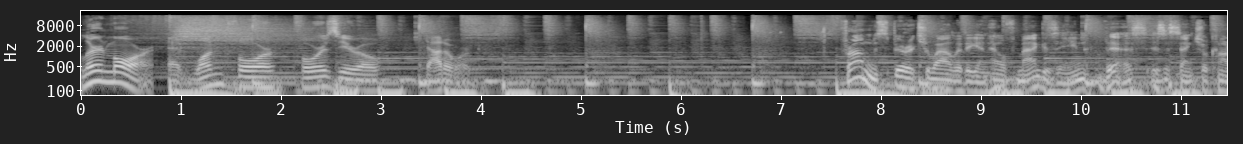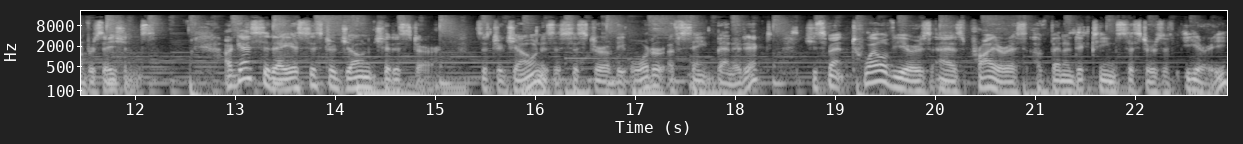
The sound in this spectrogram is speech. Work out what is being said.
Learn more at 1440.org. From Spirituality and Health magazine, this is Essential Conversations. Our guest today is Sister Joan Chittister. Sister Joan is a sister of the Order of St. Benedict. She spent 12 years as prioress of Benedictine Sisters of Erie,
